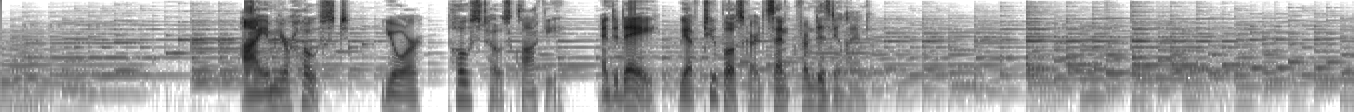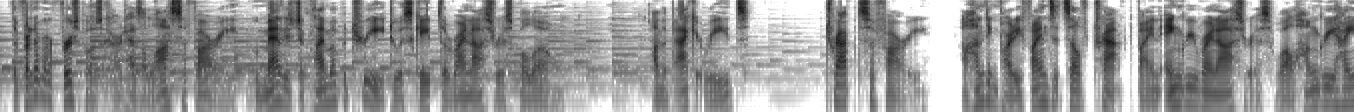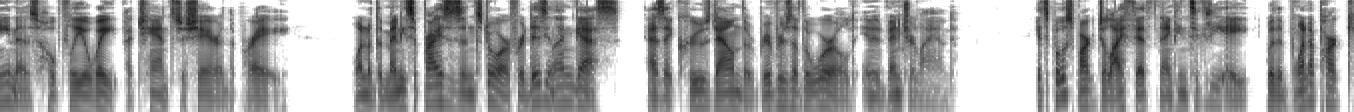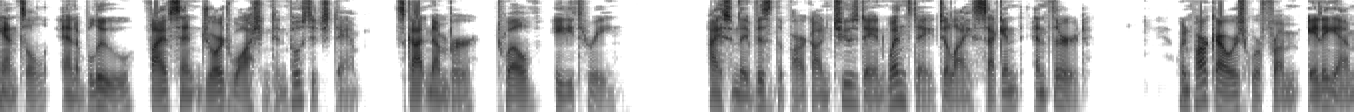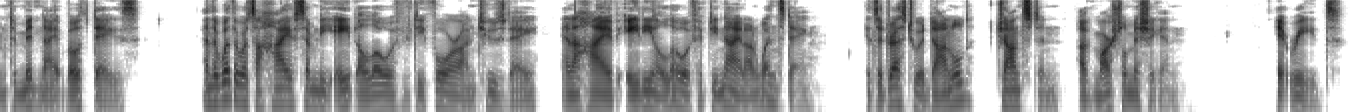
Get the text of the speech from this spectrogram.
I am your host, your post host Clocky, and today we have two postcards sent from Disneyland. The front of our first postcard has a lost safari who managed to climb up a tree to escape the rhinoceros below. On the back it reads Trapped Safari. A hunting party finds itself trapped by an angry rhinoceros while hungry hyenas hopefully await a chance to share in the prey. One of the many surprises in store for Disneyland guests as they cruise down the rivers of the world in Adventureland. It's postmarked July 5, 1968, with a Buena Park cancel and a blue 5 cent George Washington postage stamp, Scott number 1283. I assume they visit the park on Tuesday and Wednesday, July 2nd and 3rd. When park hours were from 8 a.m. to midnight both days, and the weather was a high of 78 and a low of 54 on Tuesday, and a high of 80 and a low of 59 on Wednesday. It's addressed to a Donald Johnston of Marshall, Michigan. It reads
